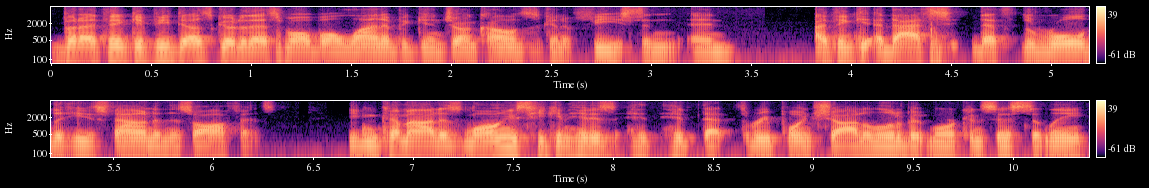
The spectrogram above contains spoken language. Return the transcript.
But I think if he does go to that small ball lineup again, John Collins is going to feast, and and I think that's that's the role that he's found in this offense. He can come out as long as he can hit his hit, hit that three point shot a little bit more consistently.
